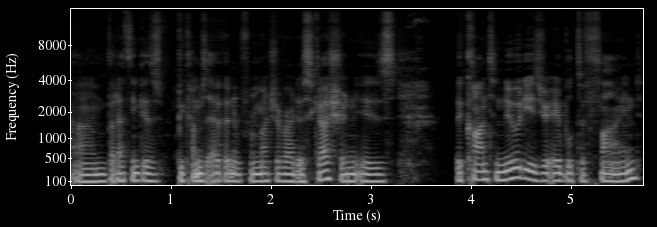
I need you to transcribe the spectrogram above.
um, but I think as becomes evident from much of our discussion is the continuities you're able to find,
